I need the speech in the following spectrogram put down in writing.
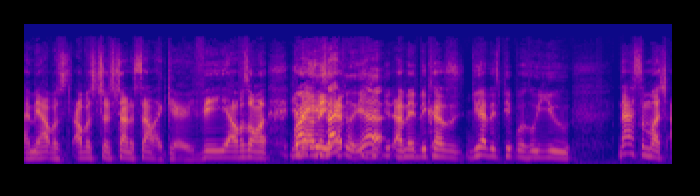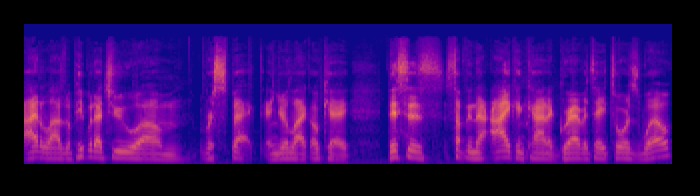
I mean, I was I was just trying to sound like Gary Vee. I was on, you Right, know what I mean? exactly, yeah. I mean, because you have these people who you not so much idolize, but people that you um respect, and you're like, okay, this is something that I can kind of gravitate towards as well.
